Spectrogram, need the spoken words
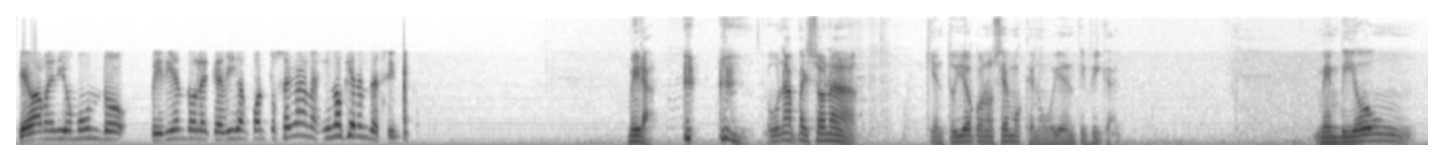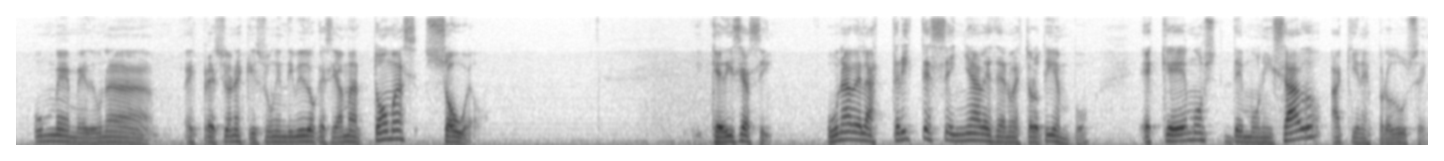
lleva medio mundo pidiéndole que digan cuánto se gana y no quieren decir. Mira, una persona quien tú y yo conocemos, que no voy a identificar, me envió un, un meme de una expresiones que hizo un individuo que se llama Thomas Sowell, que dice así, una de las tristes señales de nuestro tiempo es que hemos demonizado a quienes producen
